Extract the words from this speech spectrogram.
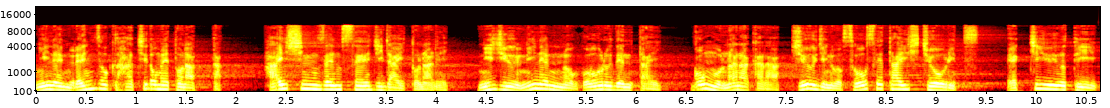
2年連続8度目となった。配信全盛時代となり、22年のゴールデン帯、午後7から10時の総世帯視聴率、HUT、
